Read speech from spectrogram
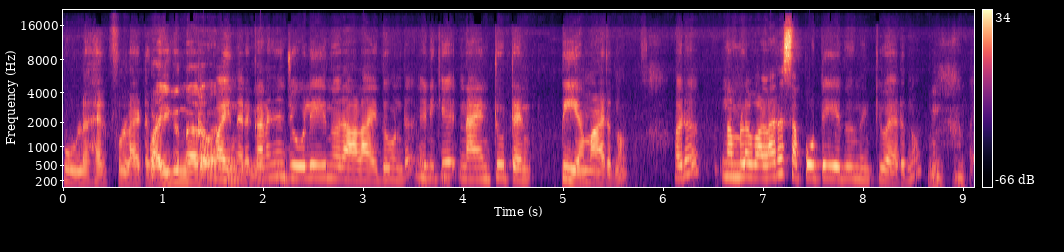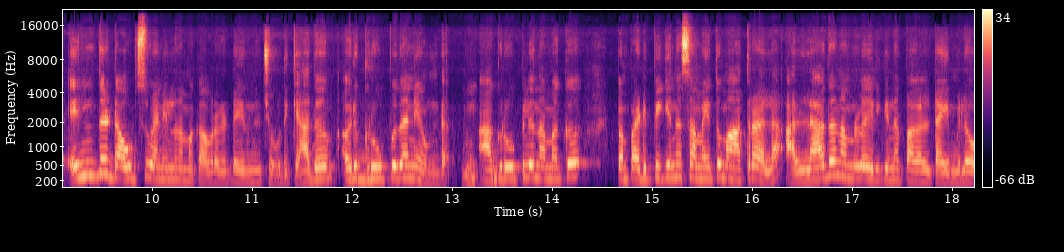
കൂടുതൽ ഹെൽപ്ഫുൾ ആയിട്ട് വൈകുന്നേരം. കാരണം ഞാൻ ജോലി ചെയ്യുന്ന ഒരാളായതുകൊണ്ട് എനിക്ക് nine to ten P M ആയിരുന്നു. അവർ നമ്മളെ വളരെ സപ്പോർട്ട് ചെയ്ത് നിൽക്കുമായിരുന്നു എന്ത് ഡൗട്ട്സ് വേണമെങ്കിലും നമുക്ക് അവരുടെ നിന്ന് ചോദിക്കാം. അത് ഒരു ഗ്രൂപ്പ് തന്നെ ഉണ്ട്. ആ ഗ്രൂപ്പിൽ നമുക്ക് ഇപ്പം പഠിപ്പിക്കുന്ന സമയത്ത് മാത്രമല്ല അല്ലാതെ നമ്മൾ ഇരിക്കുന്ന പകൽ ടൈമിലോ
